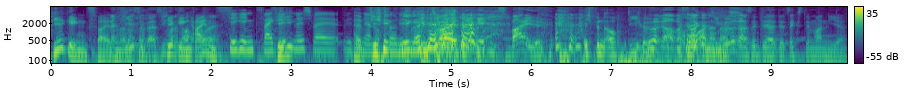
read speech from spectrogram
4 gegen 2 Na, sind wir vier noch. sogar. 4 Simon ist gegen auch dabei. 1. 4 gegen 2 Vier geht ge- nicht, weil wir sind ja nur vier, 5. gegen zwei. 4 gegen 2. Ich bin auch. Die Hörer, was sagen die. Hörer sind der, der sechste Mann hier.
